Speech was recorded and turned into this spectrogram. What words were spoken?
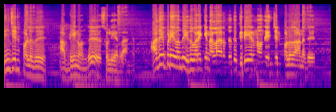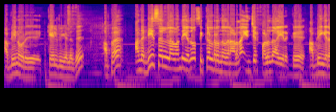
என்ஜின் பழுது அப்படின்னு வந்து சொல்லிடுறாங்க. அது எப்படி வந்து இது வரைக்கும் நல்லா இருந்தது? திடீர்னு வந்து என்ஜின் பழுதானது? அப்படின்னு ஒரு கேள்வி எழுது. அப்போ அந்த டீசல்ல வந்து ஏதோ சிக்கல் இருந்ததுனால தான் என்ஜின் பழுதாயிருக்கு அப்படிங்கிற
